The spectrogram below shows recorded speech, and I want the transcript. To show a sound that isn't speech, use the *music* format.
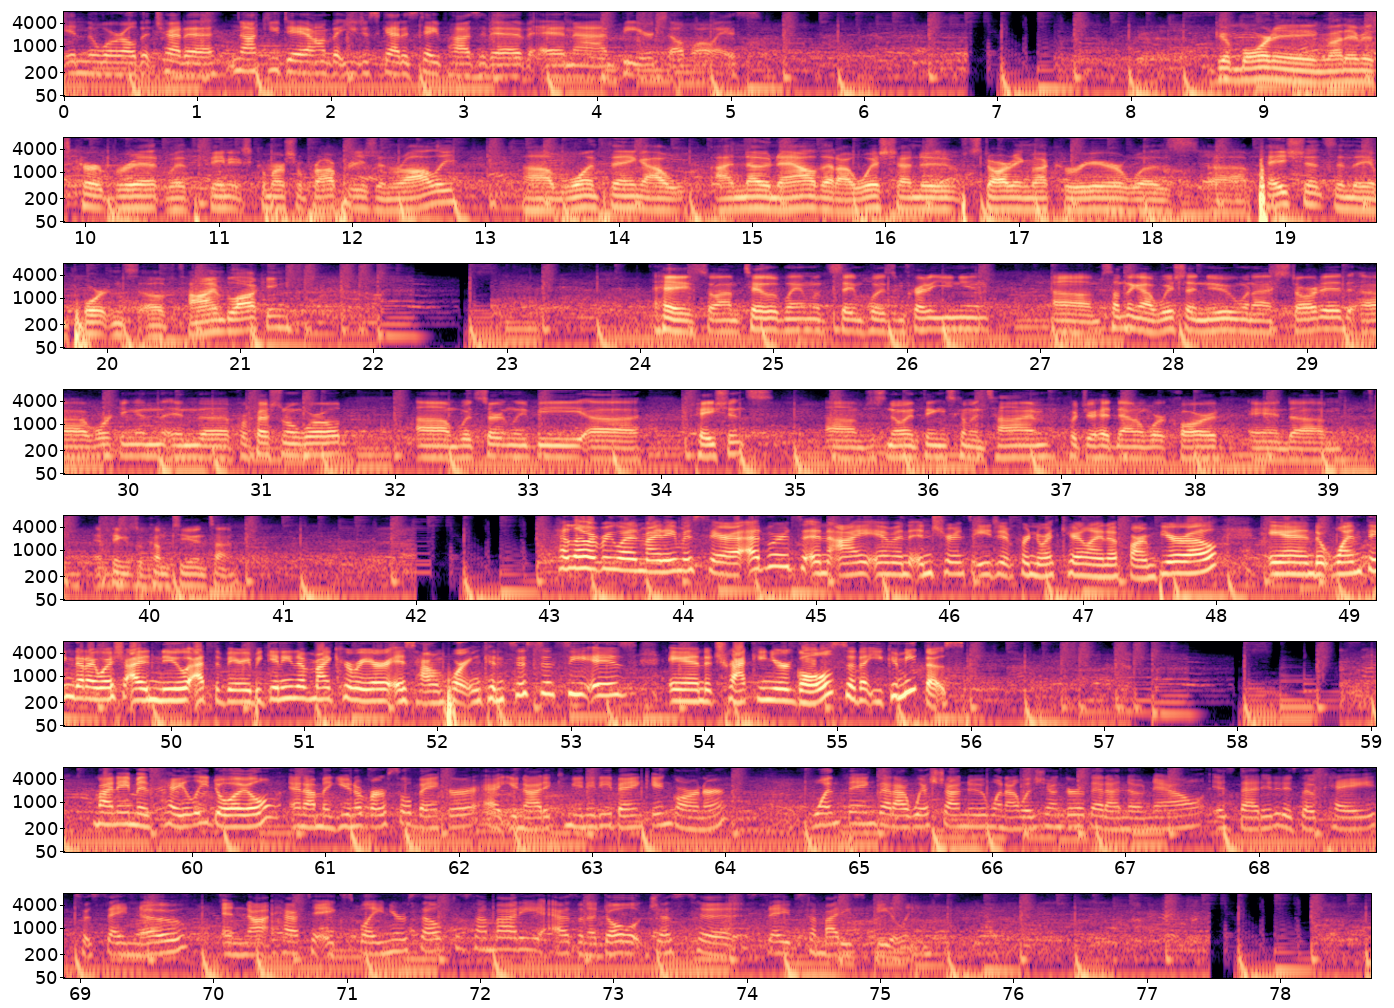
in the world that try to knock you down, but you just got to stay positive and uh, be yourself always. Good morning. My name is Kurt Britt with Phoenix Commercial Properties in Raleigh. Uh, one thing I, I know now that I wish I knew starting my career was uh, patience and the importance of time blocking. Hey, so I'm Taylor Bland with the State Employees and Credit Union. Um, something I wish I knew when I started uh, working in, in the professional world um, would certainly be uh, patience. Um, just knowing things come in time, put your head down and work hard, and, um, and things will come to you in time. Hello, everyone. My name is Sarah Edwards, and I am an insurance agent for North Carolina Farm Bureau. And one thing that I wish I knew at the very beginning of my career is how important consistency is and tracking your goals so that you can meet those. My name is Haley Doyle, and I'm a universal banker at United Community Bank in Garner. One thing that I wish I knew when I was younger that I know now is that it is okay to say no and not have to explain yourself to somebody as an adult just to save somebody's feelings.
